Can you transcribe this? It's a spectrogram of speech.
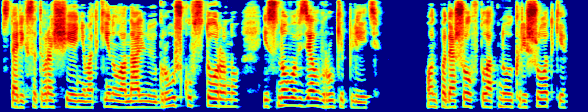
Старик с отвращением откинул анальную игрушку в сторону и снова взял в руки плеть. Он подошел вплотную к решетке,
